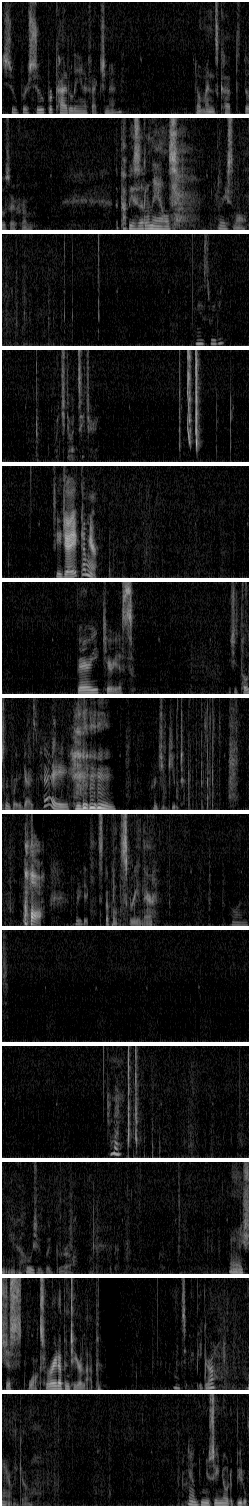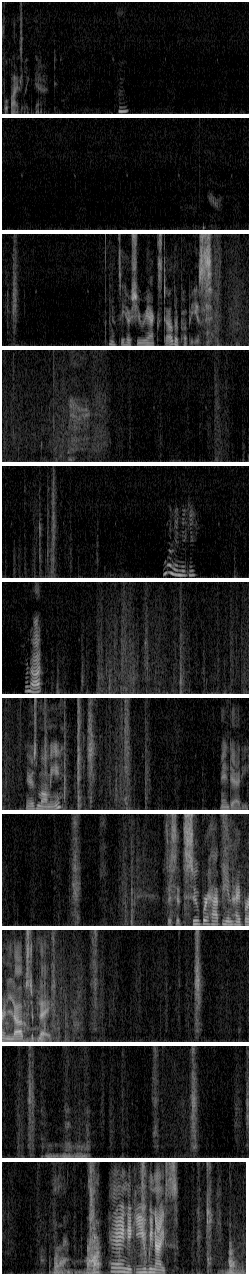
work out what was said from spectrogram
Super, super cuddly and affectionate. Don't mind those cuts. Those are from the puppy's little nails. Very small. Hey, sweetie. What you doing, CJ? CJ, come here. Very curious. She's posing for you guys. Hey! Aren't you cute? Oh, I'm gonna get stuff on the screen there. Come on. Yeah, who's your good girl? Oh, she just walks right up into your lap. That's a baby girl. There we go. How can you say no to beautiful eyes like that? Hmm? Let's see how she reacts to other puppies. Nikki. Or not. There's mommy. And daddy. As I said, super happy and hyper and loves to play. Hey, Nikki, you be nice. Thank you.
